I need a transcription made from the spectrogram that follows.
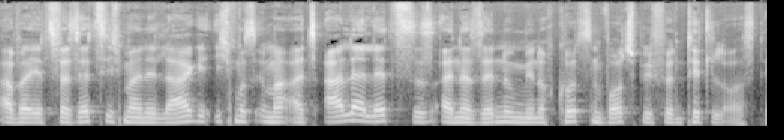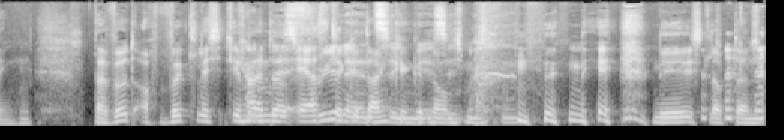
Aber jetzt versetze ich meine Lage. Ich muss immer als allerletztes einer Sendung mir noch kurz ein Wortspiel für einen Titel ausdenken. Da wird auch wirklich ich immer der erste Gedanke genommen. nee, nee, ich glaube dann,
